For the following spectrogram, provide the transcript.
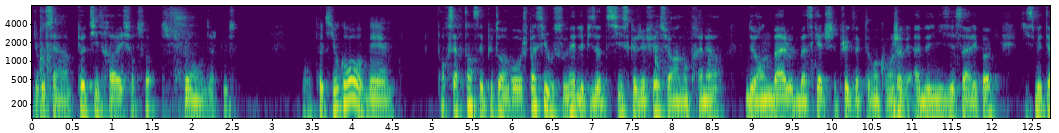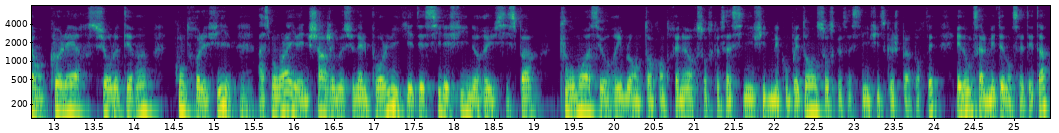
Du coup, c'est un petit travail sur soi, si tu peux en dire plus. Petit ou gros, mais Pour certains, c'est plutôt un gros. Je sais pas si vous vous souvenez de l'épisode 6 que j'ai fait sur un entraîneur de handball ou de basket, je sais plus exactement comment j'avais anonymisé ça à l'époque, qui se mettait en colère sur le terrain contre les filles. Mm. À ce moment-là, il y avait une charge émotionnelle pour lui qui était si les filles ne réussissent pas, pour moi, c'est horrible en tant qu'entraîneur sur ce que ça signifie de mes compétences, sur ce que ça signifie de ce que je peux apporter. Et donc, ça le mettait dans cet état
